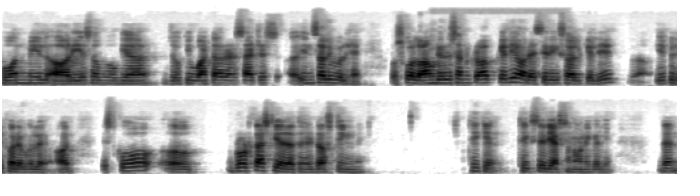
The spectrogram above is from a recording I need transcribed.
बोन मिल और ये सब हो गया, जो कि वाटर एंड साइट्रस इंसॉल्यूबल है, उसको लॉन्ग ड्यूरेशन क्रॉप के लिए और एसिडिक सॉइल के लिए ये प्रिफरेबल है। और इसको ब्रॉडकास्ट किया जाता है डस्टिंग में। ठीक है? ठीक से रिएक्शन होने के लिए। देन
